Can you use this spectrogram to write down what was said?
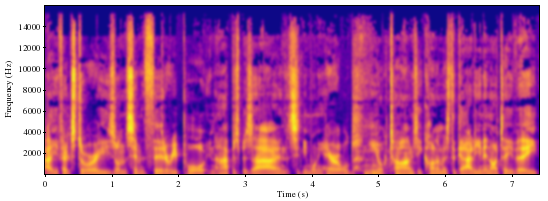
Uh, you've had stories on the 730 report in Harper's Bazaar, in the Sydney Morning Herald, New York Times, The Economist, The Guardian, NITV,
